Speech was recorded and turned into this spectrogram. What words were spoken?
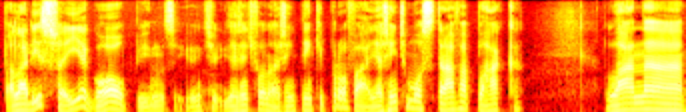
Falar isso aí é golpe. E a gente, e a gente falou: Não, a gente tem que provar. E a gente mostrava a placa lá na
